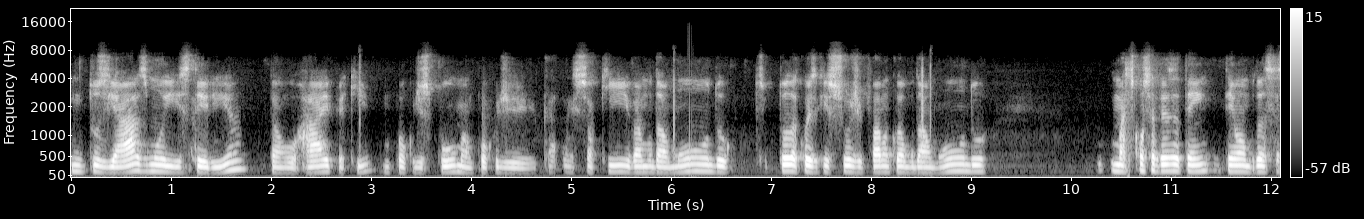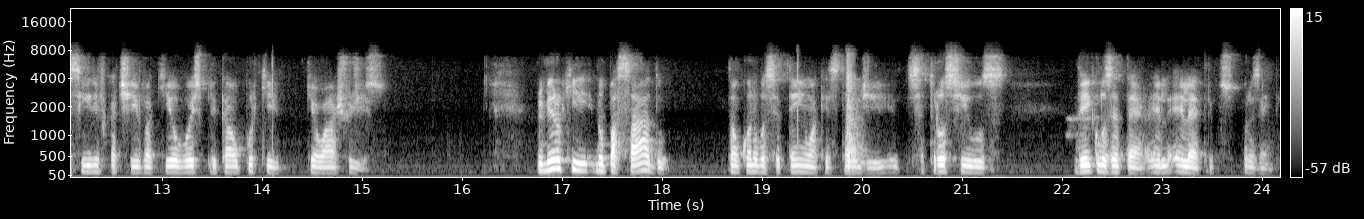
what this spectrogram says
entusiasmo e histeria. Então, o hype aqui, um pouco de espuma, um pouco de isso aqui vai mudar o mundo, toda coisa que surge falam que vai mudar o mundo. Mas com certeza tem, tem uma mudança significativa aqui, eu vou explicar o porquê que eu acho disso. Primeiro que no passado, então quando você tem uma questão de você trouxe os veículos elétricos, por exemplo.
